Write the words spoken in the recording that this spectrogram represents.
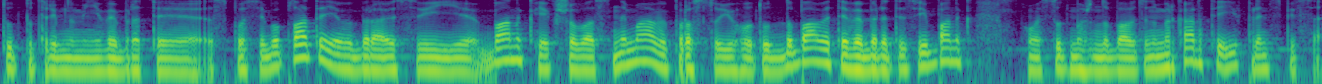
тут потрібно мені вибрати спосіб оплати. Я вибираю свій банк. Якщо у вас нема, ви просто його тут додавите, виберете свій банк. Ось тут можна додати номер карти, і в принципі все.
